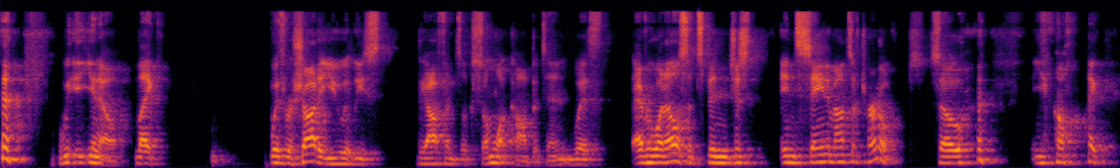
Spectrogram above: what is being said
we you know, like with Rashada, you at least the offense looks somewhat competent. With everyone else, it's been just insane amounts of turnovers. So you know, like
